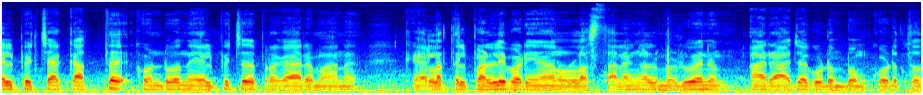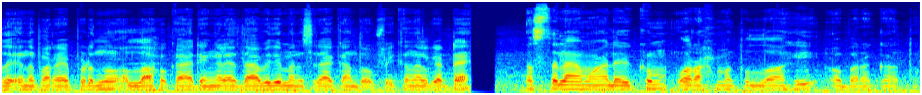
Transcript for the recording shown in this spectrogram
ഏൽപ്പിച്ച കത്ത് കൊണ്ടുവന്ന് ഏൽപ്പിച്ചത് പ്രകാരമാണ് കേരളത്തിൽ പള്ളി പണിയാനുള്ള സ്ഥലങ്ങൾ മുഴുവനും ആ രാജകുടുംബം കൊടുത്തത് എന്ന് പറയപ്പെടുന്നു. അള്ളാഹു കാര്യങ്ങൾ യഥാവിധി മനസ്സിലാക്കാൻ തോഫിക്ക് നൽകട്ടെ. അസ്സലാമലൈക്കും വറഹമത്തല്ലാഹി വബർക്കാത്തു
